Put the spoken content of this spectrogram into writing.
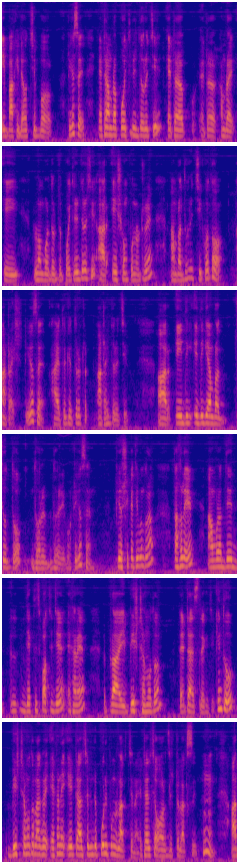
এই বাকিটা হচ্ছে ঠিক আছে? এটা আমরা পঁয়ত্রিশ ধরেছি, এটা এটা আমরা এই লম্বর ধরতে পঁয়ত্রিশ ধরেছি, আর এই সম্পূর্ণটারে আমরা ধরেছি কত? আঠাশ, ঠিক আছে? আয়তক্ষেত্রটা আঠাশ ধরেছি। আর এই দিকে এদিকে আমরা চোদ্দ ধরে ধরে নিব, ঠিক আছে? প্রিয় শিক্ষার্থী বন্ধুরা, তাহলে আমরা যে দেখতে পাচ্ছি যে এখানে প্রায় বিশটার মতন টাইলস লেগেছে। কিন্তু বিশটার মতো লাগলে এখানে এই টাইলসটা কিন্তু পরিপূর্ণ লাগছে না, এই টাইলসটা অর্ধেকটা লাগছে, হুম? আর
